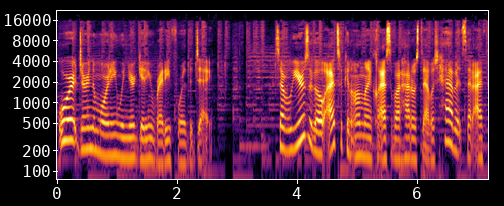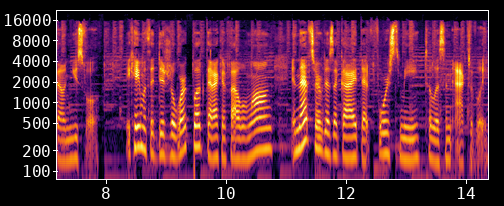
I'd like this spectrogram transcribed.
or during the morning when you're getting ready for the day. Several years ago, I took an online class about how to establish habits that I found useful. It came with a digital workbook that I could follow along, and that served as a guide that forced me to listen actively.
